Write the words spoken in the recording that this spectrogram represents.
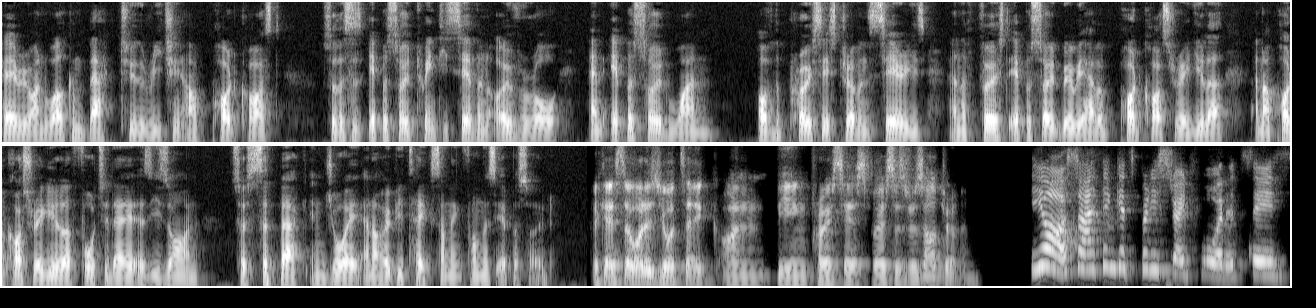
Hey everyone, welcome back to the Reaching Out podcast. So, this is episode 27 overall and episode 1 of the process driven series, and the first episode where we have a podcast regular. And our podcast regular for today is Izanne. So, sit back, enjoy, and I hope you take something from this episode. Okay, so what is your take on being process versus result driven? Yeah, so I think it's pretty straightforward. It says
